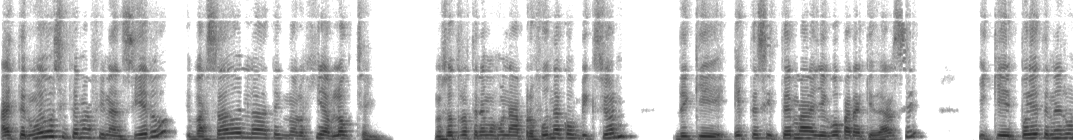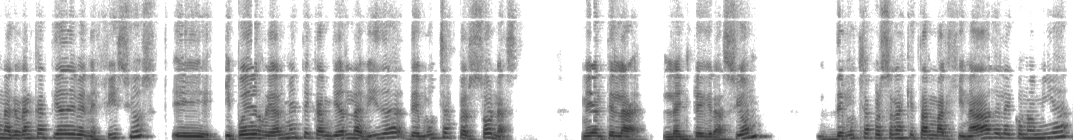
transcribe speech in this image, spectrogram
a este nuevo sistema financiero basado en la tecnología blockchain. Nosotros tenemos una profunda convicción de que este sistema llegó para quedarse y que puede tener una gran cantidad de beneficios eh, y puede realmente cambiar la vida de muchas personas mediante la, la integración de muchas personas que están marginadas de la economía,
